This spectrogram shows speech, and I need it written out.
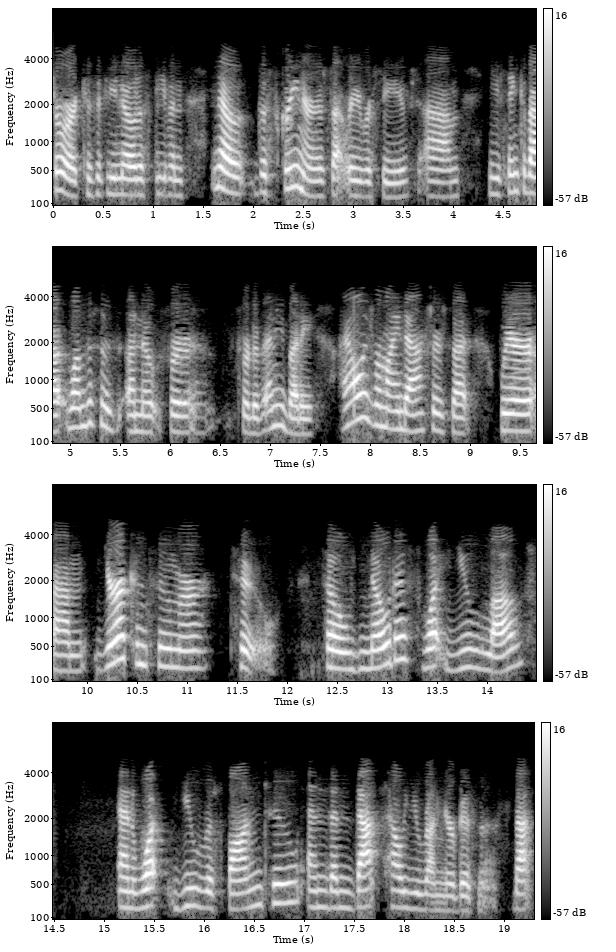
sure. Because if you noticed, even you know the screeners that we received, um, you think about. Well, this is a note for sort of anybody. I always remind actors that we're um, you're a consumer too. So notice what you love and what you respond to, and then that's how you run your business. That's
